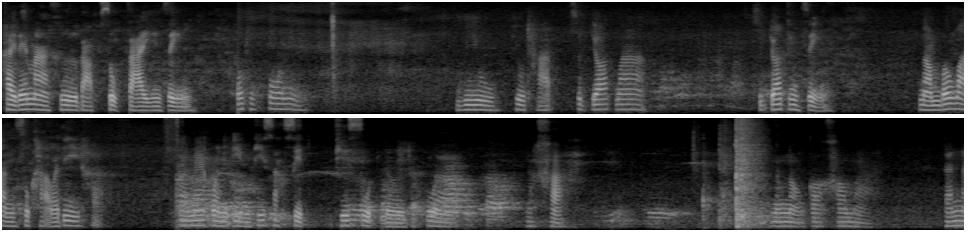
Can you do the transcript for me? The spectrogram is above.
ใครได้มาคือแบบสุขใจจริงๆทุกคนวิว ทิวทัศน์สุดยอดมาก สุดยอดจริงๆ number one สุขาวดีค่ะเจ้าแม่กวนอิมที่ศักดิ์สิทธิ์ที่สุดเลยทุกคนนะคะ น้องๆก็เข้ามา ด้านใน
